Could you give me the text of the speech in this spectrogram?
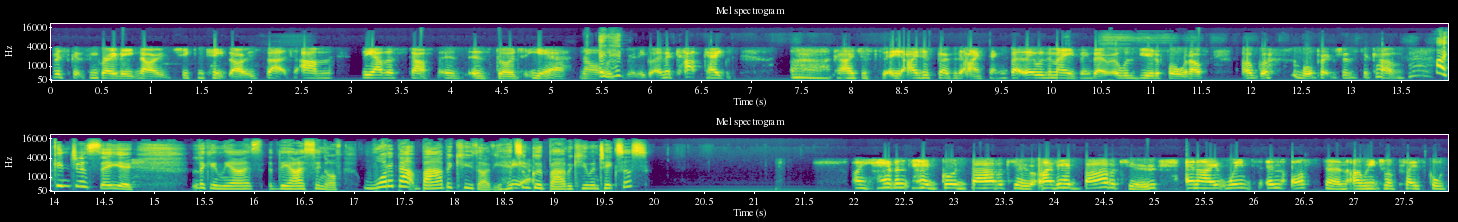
biscuits and gravy. No, she can keep those, but um, the other stuff is is good. Yeah, no, it And was have- really good, and the cupcakes. Oh, I just I just go for the icing, but it was amazing. Though it was beautiful, and I've I've got some more pictures to come. I can just see you licking the ice, the icing off. What about barbecue though? Have you had some good barbecue in Texas? I haven't had good barbecue. I've had barbecue, and I went in Austin. I went to a place called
